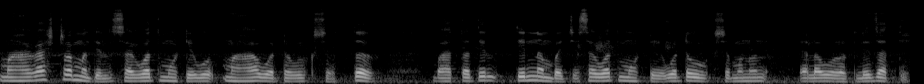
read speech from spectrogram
महाराष्ट्रामधील सर्वात मोठे व महावटवृक्ष तर भारतातील तीन नंबरचे सर्वात मोठे वटवृक्ष म्हणून याला ओळखले जाते.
